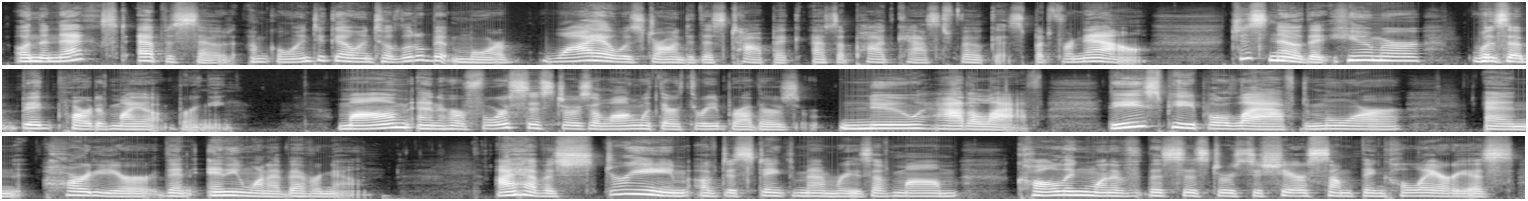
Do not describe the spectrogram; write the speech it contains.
On the next episode, I'm going to go into a little bit more why I was drawn to this topic as a podcast focus. But for now, just know that humor was a big part of my upbringing. Mom and her four sisters, along with their three brothers, knew how to laugh. These people laughed more and heartier than anyone I've ever known. I have a stream of distinct memories of mom calling one of the sisters to share something hilarious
